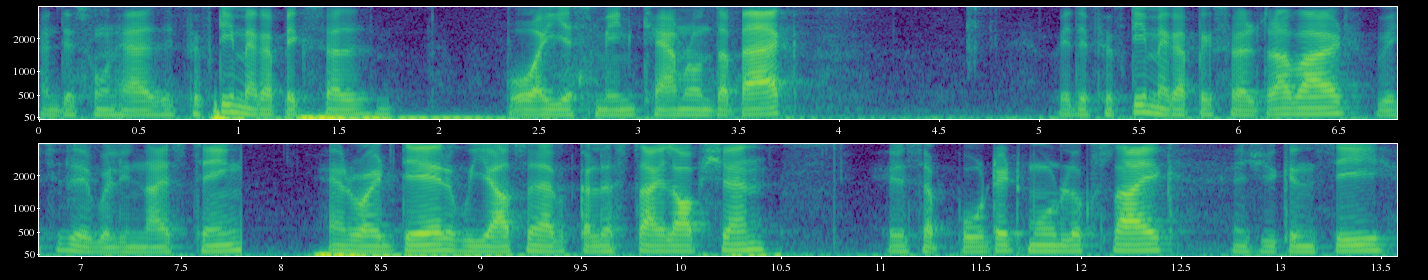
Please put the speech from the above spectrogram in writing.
And this one has a 50 megapixel OIS main camera on the back with a 50 megapixel ultra wide which is a really nice thing. And right there we also have color style option. Here's a portrait mode looks like as you can see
